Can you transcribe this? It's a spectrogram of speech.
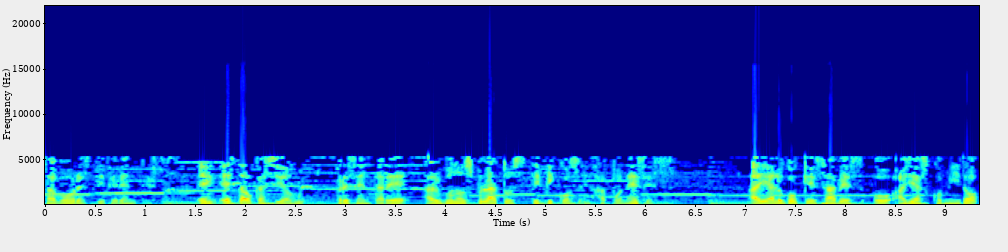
sabores diferentes. En esta ocasión, presentaré algunos platos típicos en japoneses. ¿Hay algo que sabes o hayas comido?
